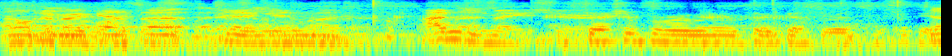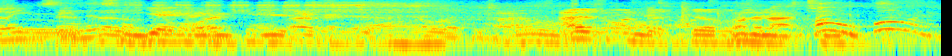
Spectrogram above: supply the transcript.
I don't Whenever I cast that, yeah, gain life. I'm just making sure. Protection for winner, third cast the rest. Okay, Tell me you've seen this one Yeah, before. you can't. Okay. I just wanted to double One to check.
